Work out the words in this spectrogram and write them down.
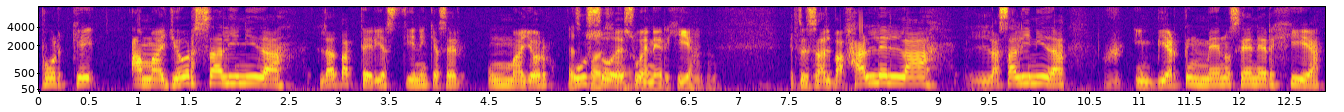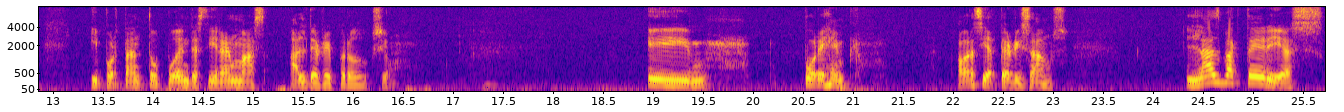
Porque a mayor salinidad las bacterias tienen que hacer un mayor uso de su energía. Entonces al bajarle la, la salinidad invierten menos energía y por tanto pueden destinar más al de reproducción. Y, por ejemplo, ahora si aterrizamos, las bacterias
